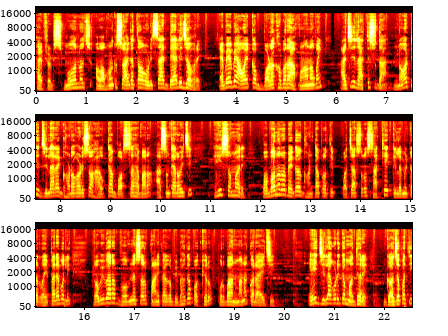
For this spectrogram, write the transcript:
ହାଇ ଫ୍ରେଣ୍ଡସ୍ ମୁଁ ଅନୁଜ ଆଉ ଆପଣଙ୍କୁ ସ୍ୱାଗତ ଓଡ଼ିଶା ଡେଲି ଜବ୍ରେ ଏବେ ଏବେ ଆଉ ଏକ ବଡ଼ ଖବର ଆପଣମାନଙ୍କ ପାଇଁ। ଆଜି ରାତି ସୁଦ୍ଧା ନଅଟି ଜିଲ୍ଲାରେ ଘଡ଼ଘଡ଼ି ସହ ହାଲକା ବର୍ଷା ହେବାର ଆଶଙ୍କା ରହିଛି। ଏହି ସମୟରେ ପବନର ବେଗ ଘଣ୍ଟା ପ୍ରତି ପଚାଶରୁ ଷାଠିଏ କିଲୋମିଟର ରହିପାରେ ବୋଲି ରବିବାର ଭୁବନେଶ୍ୱର ପାଣିପାଗ ବିଭାଗ ପକ୍ଷରୁ ପୂର୍ବାନୁମାନ କରାଯାଇଛି। ଏହି ଜିଲ୍ଲାଗୁଡ଼ିକ ମଧ୍ୟରେ ଗଜପତି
